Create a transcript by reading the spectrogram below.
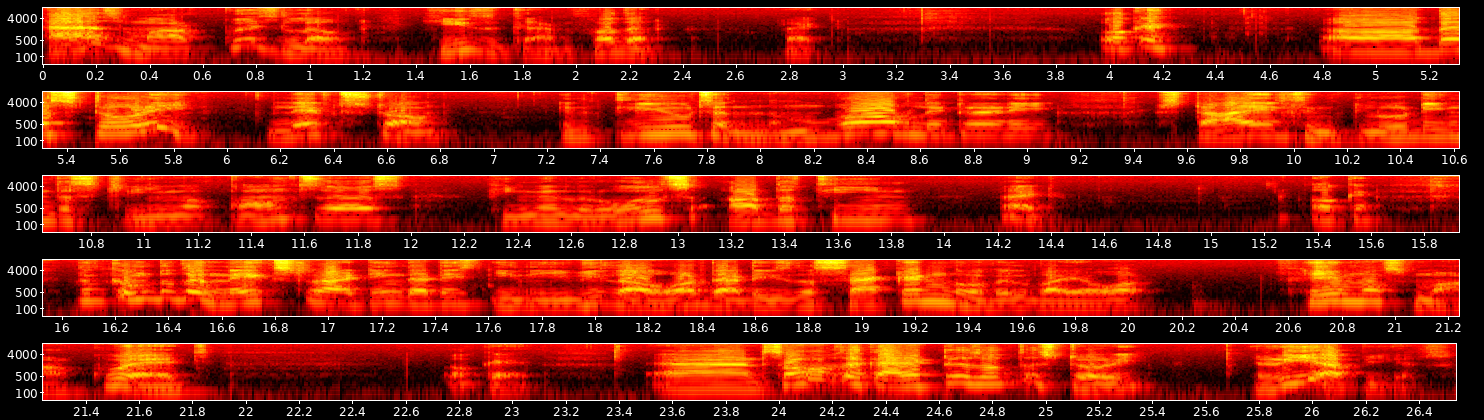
as marquez loved his grandfather. Right. Okay. Uh, the story left Storm includes a number of literary styles including the stream of conscious, female roles are the theme, right? Okay, then come to the next writing that is in Evil Hour that is the second novel by our famous Marquez. Okay, and some of the characters of the story reappears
